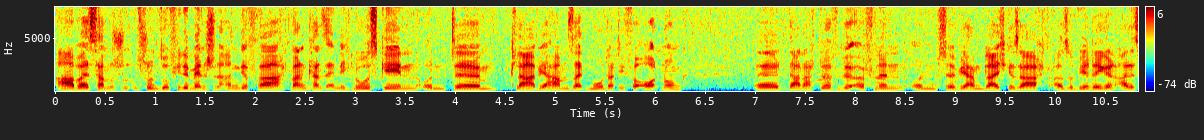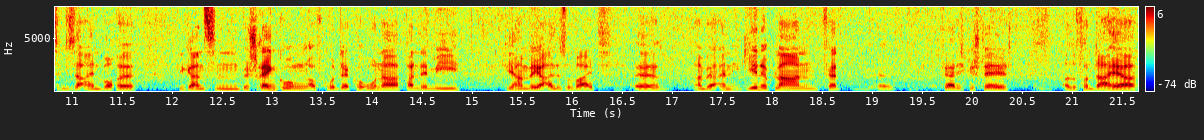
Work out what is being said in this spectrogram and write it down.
Aber es haben schon so viele Menschen angefragt, wann kann es endlich losgehen. Und ähm, klar, wir haben seit Montag die Verordnung. Äh, danach dürfen wir öffnen und äh, wir haben gleich gesagt, also wir regeln alles in dieser einen Woche. Die ganzen Beschränkungen aufgrund der Corona-Pandemie, die haben wir ja alle soweit, äh, haben wir einen Hygieneplan fer äh, fertiggestellt. Also von daher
